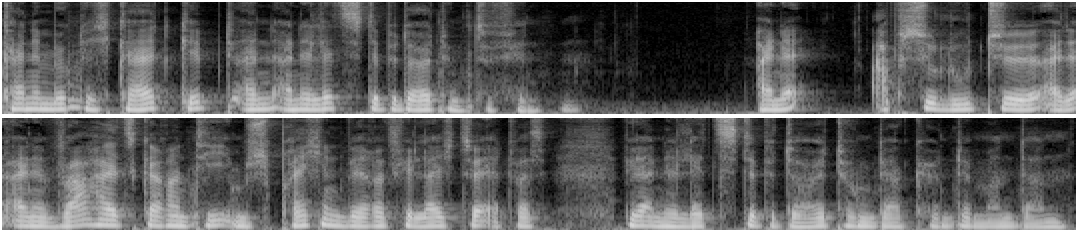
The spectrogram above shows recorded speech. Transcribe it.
keine Möglichkeit gibt, ein, eine letzte Bedeutung zu finden. Eine absolute, eine, eine Wahrheitsgarantie im Sprechen wäre vielleicht so etwas wie eine letzte Bedeutung. Da könnte man dann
